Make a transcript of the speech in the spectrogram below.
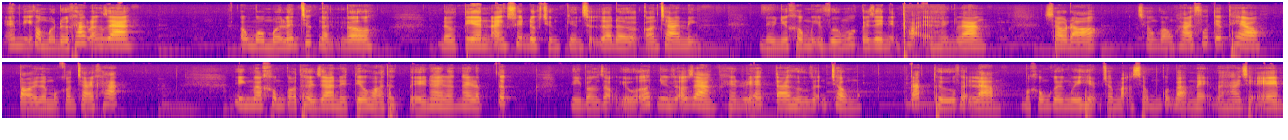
em nghĩ còn một đứa khác đang ra. Ông bố mới lên chức ngẩn ngơ. Đầu tiên, anh suýt được chứng kiến sự ra đời của con trai mình nếu như không bị vướng một cái dây điện thoại ở hành lang. Sau đó, trong vòng 2 phút tiếp theo, tỏi ra một con trai khác. Ingmar không có thời gian để tiêu hóa thực tế này là ngay lập tức vì bằng giọng yếu ớt nhưng rõ ràng Henrietta hướng dẫn chồng các thứ phải làm mà không gây nguy hiểm cho mạng sống của bà mẹ và hai trẻ em.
